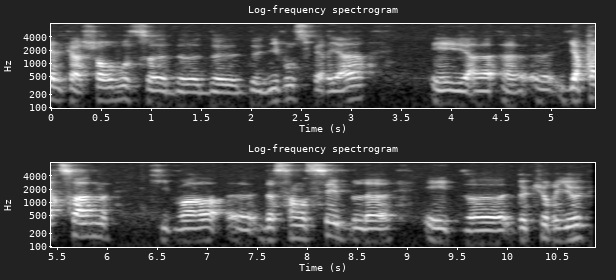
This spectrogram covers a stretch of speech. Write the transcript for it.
quelque chose de, de niveau supérieur. Et il n'y a personne qui va, de sensible et de, de curieux,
